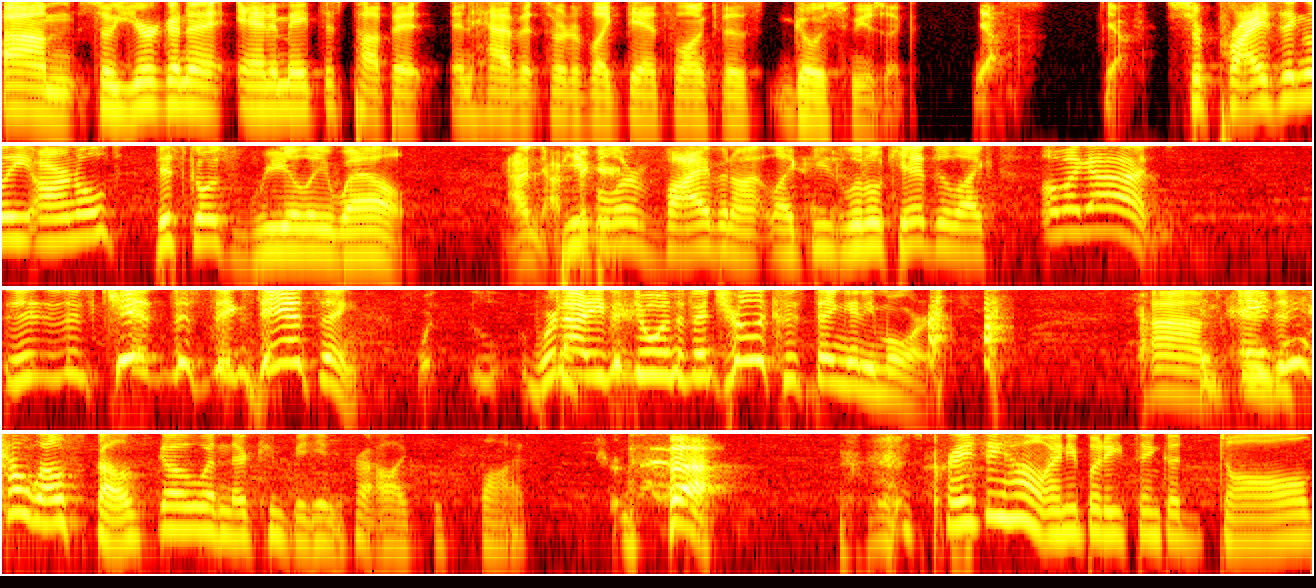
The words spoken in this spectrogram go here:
Um, so you're gonna animate this puppet and have it sort of like dance along to this ghost music. Yes. Yeah. Surprisingly, Arnold, this goes really well. I, I People figured. are vibing on it. Like these little kids are like, "Oh my god, th- this kid, this thing's dancing." We're- We're not even doing the ventriloquist thing anymore. Um, It's crazy this- how well spells go when they're convenient for Alex's plot. It's crazy how anybody think a doll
